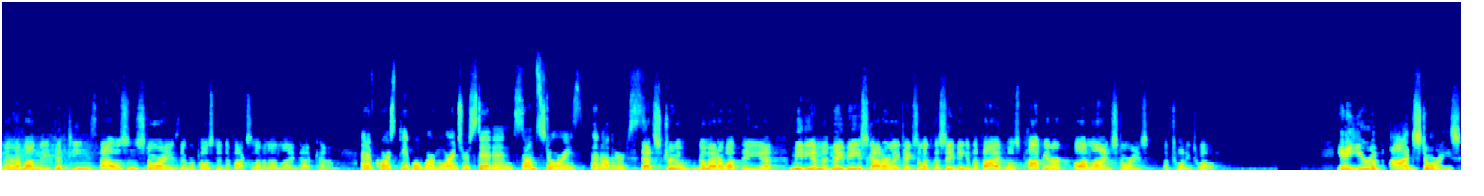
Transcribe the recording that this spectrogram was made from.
They're among the 15,000 stories that were posted to fox11online.com. And of course, people were more interested in some stories than others. That's true, no matter what the uh, medium it may be. Scott Hurley takes a look this evening at the five most popular online stories of 2012. In a year of odd stories,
